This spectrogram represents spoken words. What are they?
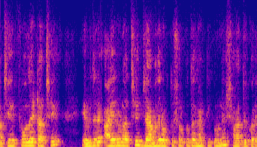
আছে, ফোলেট আছে, এর ভিতরে আয়রন আছে, যা আমাদের রক্ত স্বল্পতা ঘাটতি পূরণে সাহায্য করে।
